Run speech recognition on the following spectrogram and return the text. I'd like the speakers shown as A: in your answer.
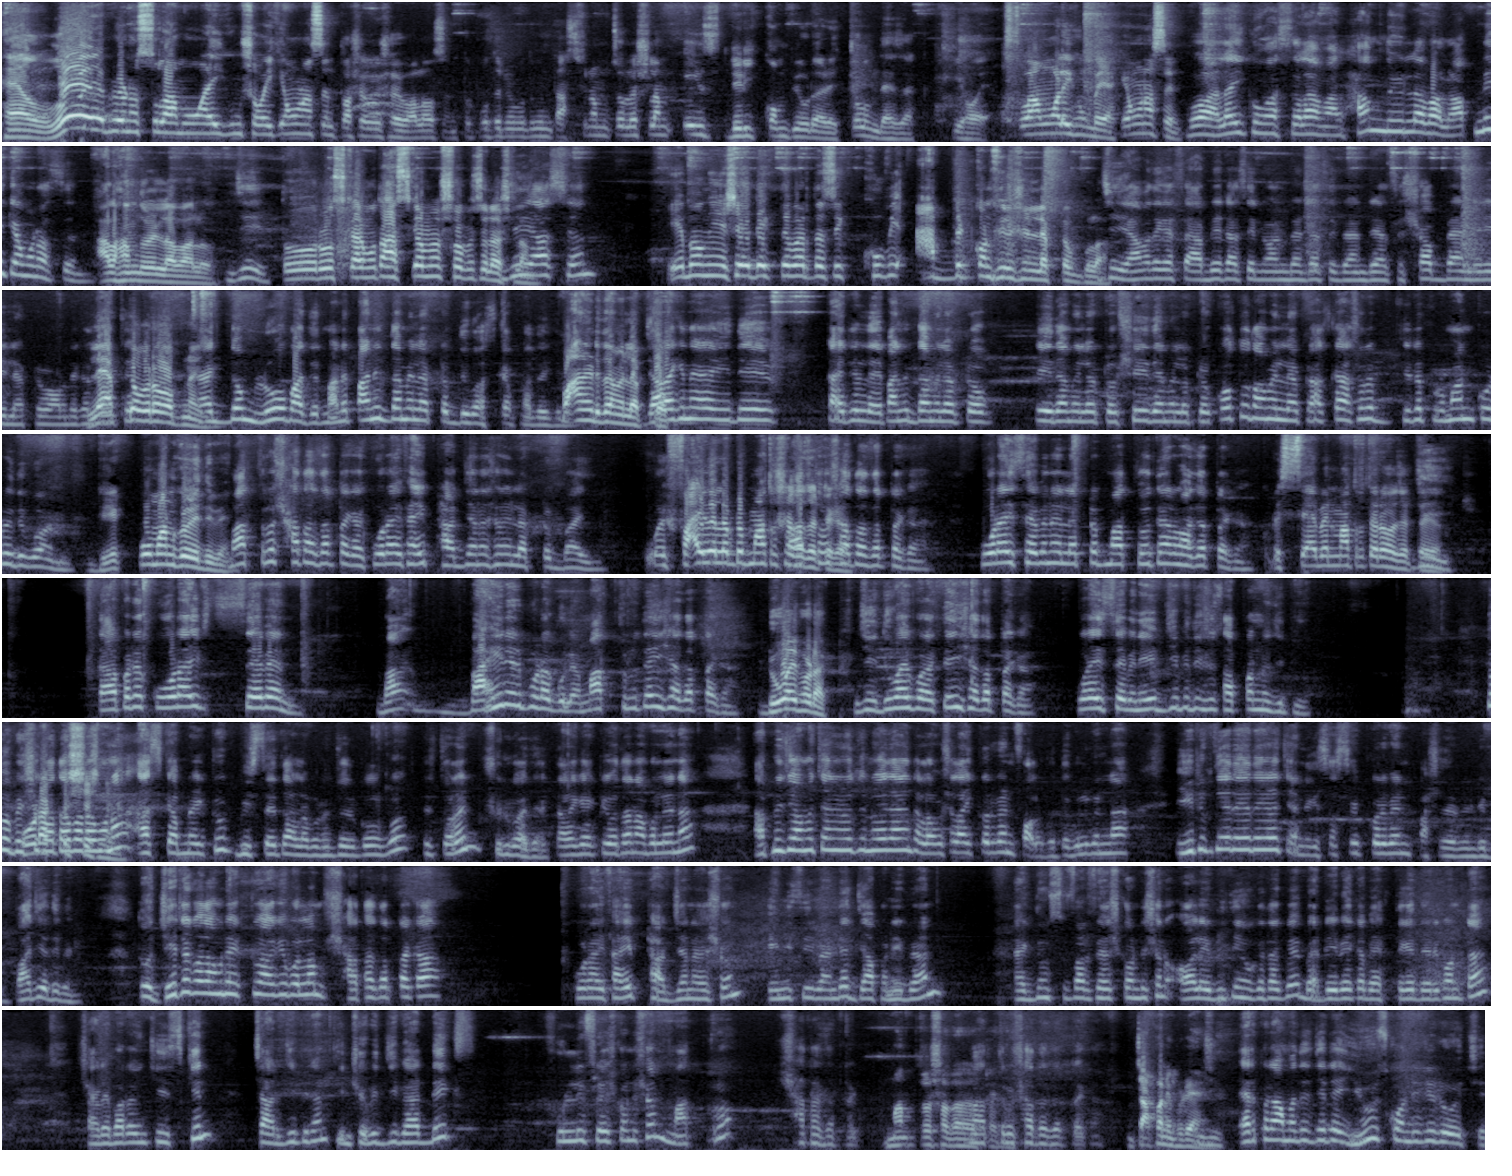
A: Hello everyone আসসালামু আলাইকুম। সবাই কেমন আছেন? তো আশা করি সবাই ভালো আছেন। তো প্রতিদিনের মতো কিন্তু আসছিলাম চলে আসলাম এইচ ডেডি কম্পিউটারে। চলুন দেখা যাক কি হয়। আসসালামু আলাইকুম ভাইয়া কেমন আছেন?
B: ওয়ালাইকুম আসসালাম আলহামদুলিল্লাহ ভালো। আপনি কেমন আছেন?
A: আলহামদুলিল্লাহ ভালো।
B: জি।
A: তো রোজকার মতো আজকে আমরা শপে চলে
B: জি
A: আসলাম।
B: আসছেন।
A: এবং এসে দেখতে পারতেছি খুবই আপডেট কনফিগারেশন ল্যাপটপগুলো
B: জি আমাদের কাছে আপডেট আছে নন ব্র্যান্ড আছে ব্র্যান্ডেড আছে সব ব্র্যান্ডেরই ল্যাপটপ আমাদের কাছে।
A: ল্যাপটপের অভাব নাই।
B: একদম লো বাজেট মানে পানির দামে ল্যাপটপ দিব আজকে আপনাদেরকে।
A: পানির দামে ল্যাপটপ
B: যারা কিনা ঈদে টাইটেল দেয় পানির দামে ল্যাপটপ এই দামের ল্যাপটপ সেই দামের ল্যাপটপ কত দামের ল্যাপটপ আজকে আসলে যেটা প্রমাণ করে দেবো আমি।
A: ডিরেক্ট প্রমাণ করে দিবেন।
B: মাত্র সাত হাজার টাকা কোরাই ফাইভ থার্ড জেনারেশনের ল্যাপটপ ভাই।
A: ওই ফাইভ এর ল্যাপটপ মাত্র সাত হাজার টাকা।
B: সাত হাজার টাকা। কোরাই সেভেন এর ল্যাপটপ মাত্র তেরো হাজার টাকা।
A: সেভেন মাত্র তেরো হাজার টাকা।
B: তারপরে কোরাই সেভেন বাহিরের প্রোডাক্টগুলো মাত্র তেইশ হাজার টাকা।
A: দুবাই প্রোডাক্ট
B: জি দুবাই প্রোডাক্ট তেইশ হাজার টাকা। কোরাই সেভেন এইট জিবি দুশো ছাপ্পান্ন জিবি তো বেশি কথা বলব না। আজকে আমরা একটু বিস্তারিত আলোচনা করব। চলেন শুরু করা যাক। তার আগে একটি কথা না বললে না আপনি যদি আমার চ্যানেল নতুন হয়ে যান তাহলে অবশ্যই লাইক করবেন ফলো করতে ভুলবেন না। ইউটিউব থেকে দেখে দেখে চ্যানেলকে সাবস্ক্রাইব করবেন পাশে বাজিয়ে দেবেন। তো যেটা কথা আমরা একটু আগে বললাম সাত হাজার টাকা core i five third generation NEC ব্র্যান্ডের জাপানি ব্র্যান্ড একদম super fresh condition all everything okay থাকবে। ব্যাটারি ব্যাকআপ এক থেকে দেড় ঘণ্টা সাড়ে বারো ইঞ্চি স্ক্রিন চার জিবি র্যাম তিনশো বিশ GB hard disk fully fresh condition মাত্র সাত হাজার টাকা।
A: মাত্র সাত হাজার
B: মাত্র সাত হাজার টাকা।
A: জাপানি ব্র্যান্ড
B: এরপরে আমাদের যেটা হিউজ কোয়ান্টিটি রয়েছে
